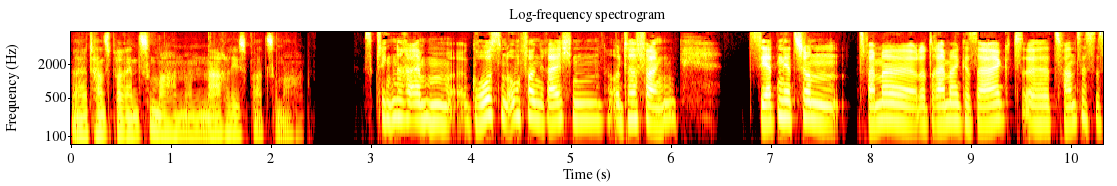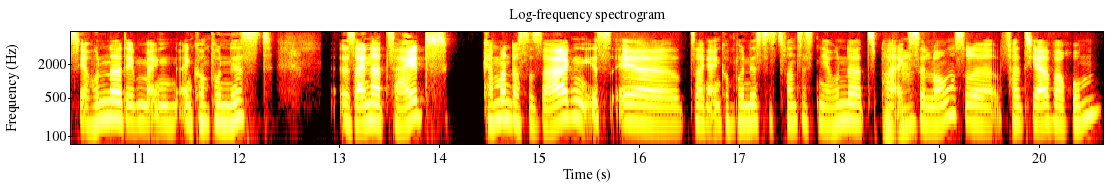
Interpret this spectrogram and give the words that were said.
äh, transparent zu machen und nachlesbar zu machen. Es klingt nach einem großen, umfangreichen Unterfangen. Sie hatten jetzt schon zweimal oder dreimal gesagt, äh, 20. Jahrhundert, eben ein, ein Komponist seiner Zeit. Kann man das so sagen? Ist er sozusagen ein Komponist des 20. Jahrhunderts par mhm. excellence oder falls ja, warum?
